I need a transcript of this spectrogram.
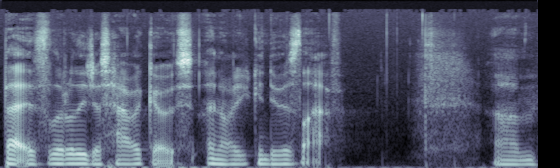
That is literally just how it goes and all you can do is laugh. Um,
